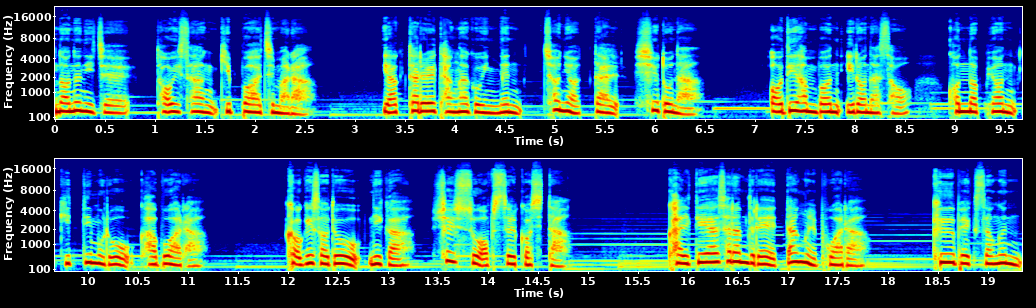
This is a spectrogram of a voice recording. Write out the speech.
너는 이제 더 이상 기뻐하지 마라. 약탈을 당하고 있는 처녀 딸 시도나 어디 한번 일어나서 건너편 기띔으로 가보아라. 거기서도 네가 쉴 수 없을 것이다. 갈대아 사람들의 땅을 보아라. 그 백성은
